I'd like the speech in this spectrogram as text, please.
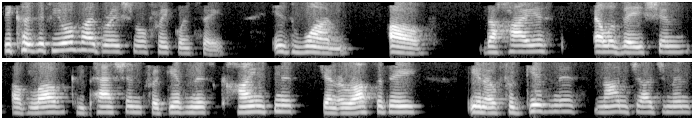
Because if your vibrational frequency is one of the highest elevation of love, compassion, forgiveness, kindness, generosity, you know, forgiveness, non-judgment,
